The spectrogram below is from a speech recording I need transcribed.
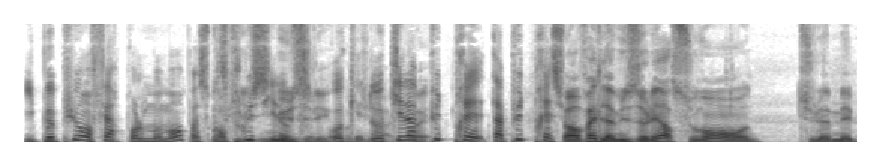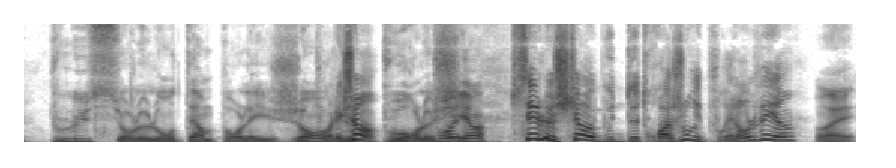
Il peut plus en faire pour le moment parce qu'en Parce plus il a. muselé, Ok, qu'il donc il a ouais. plus de pré- t'as plus de pression. En fait, la muselière, souvent, tu la mets plus sur le long terme pour les gens Pour les que gens. pour le Pour les- chien. Tu sais, le chien au bout de 2-3 jours, il pourrait l'enlever, hein, Ouais.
